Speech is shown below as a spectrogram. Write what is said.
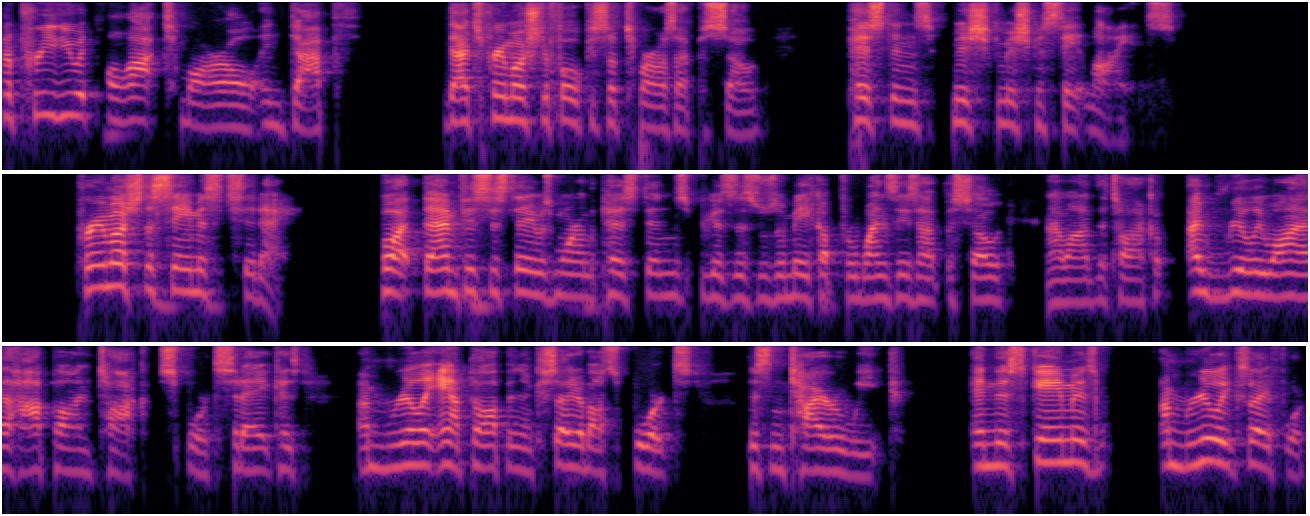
I'm going to preview it a lot tomorrow in depth. That's pretty much the focus of tomorrow's episode. Pistons, Michigan, Michigan State Lions. Pretty much the same as today. But the emphasis today was more on the Pistons because this was a makeup for Wednesday's episode. And I wanted to talk. I really wanted to hop on talk sports today because I'm really amped up and excited about sports this entire week. And this game is, I'm really excited for.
